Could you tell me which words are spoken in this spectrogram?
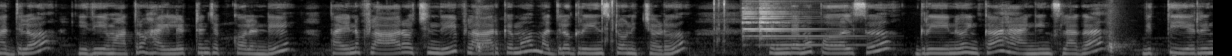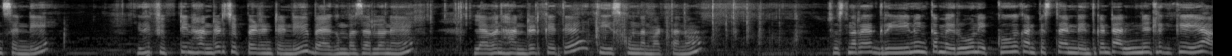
మధ్యలో ఇది మాత్రం హైలైట్ అని చెప్పుకోవాలండి. పైన ఫ్లవర్ వచ్చింది. ఫ్లవర్కేమో మధ్యలో గ్రీన్ స్టోన్ ఇచ్చాడు. కిందేమో పర్ల్స్ గ్రీన్ ఇంకా హ్యాంగింగ్స్ లాగా విత్ ఇయర్ రింగ్స్ అండి. ఇది ఫిఫ్టీన్ హండ్రెడ్ చెప్పాడంటండి బేగం బజార్లోనే. లెవెన్ హండ్రెడ్కి అయితే తీసుకుందనమాట తను. చూస్తున్నారా గ్రీన్ ఇంకా మెరూన్ ఎక్కువగా కనిపిస్తాయండి. ఎందుకంటే అన్నిటికి ఆ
